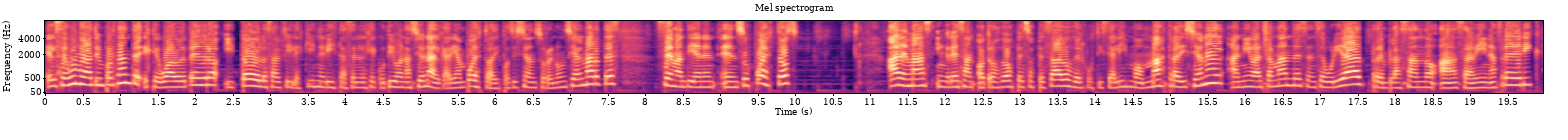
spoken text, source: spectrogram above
El segundo dato importante es que Guado de Pedro y todos los alfiles kirchneristas en el Ejecutivo Nacional que habían puesto a disposición su renuncia el martes se mantienen en sus puestos Además, ingresan otros dos pesos pesados del justicialismo más tradicional, Aníbal Fernández en seguridad, reemplazando a Sabina Frederick,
